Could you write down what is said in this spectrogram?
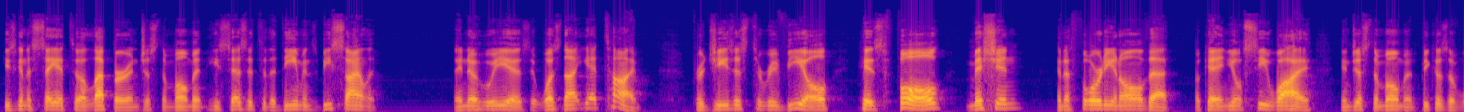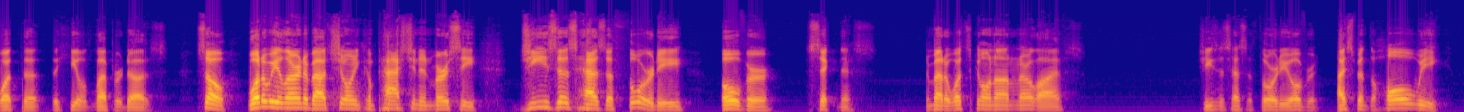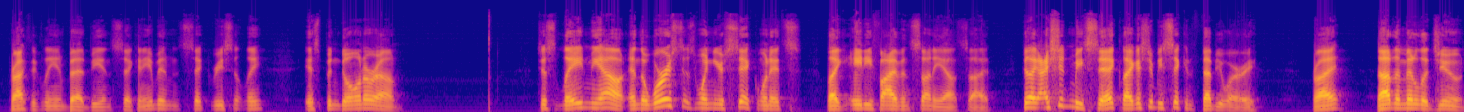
He's going to say it to a leper in just a moment. He says it to the demons be silent. They know who he is. It was not yet time for Jesus to reveal his full mission and authority and all of that. Okay, and you'll see why in just a moment because of what the, the healed leper does. So, what do we learn about showing compassion and mercy? Jesus has authority over sickness. No matter what's going on in our lives, Jesus has authority over it. I spent the whole week practically in bed being sick. Any been sick recently? It's been going around. Just laid me out. And the worst is when you're sick when it's like 85 and sunny outside. You're like, I shouldn't be sick. Like, I should be sick in February, right? not in the middle of June.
